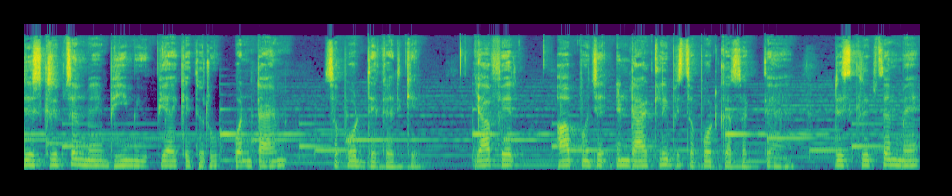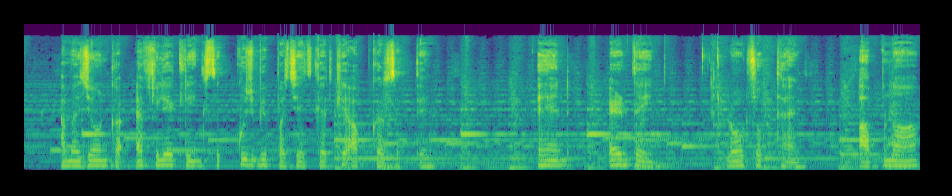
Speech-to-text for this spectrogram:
डिस्क्रिप्शन में भीम यूपीआई के थ्रू वन टाइम सपोर्ट दे करके या फिर आप मुझे इनडायरेक्टली भी सपोर्ट कर सकते हैं। डिस्क्रिप्शन में अमेजोन का एफिलिएट लिंक से कुछ भी परचेज करके आप कर सकते हैं। And at the end lots of thank अपना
